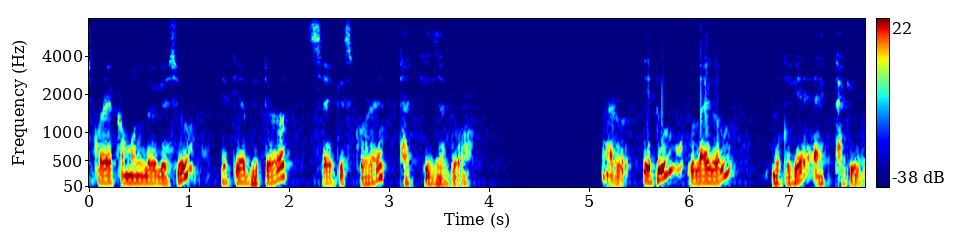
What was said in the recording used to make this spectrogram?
square কমন লৈ লৈছোঁ, তেতিয়া ভিতৰত sec square থাকি যাব। আৰু এইটো ওলাই গ'ল, গতিকে এক থাকিব।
